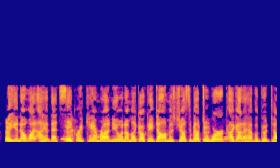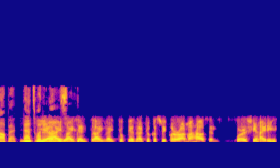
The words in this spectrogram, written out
well, you know what? I have that secret camera on you, and I'm like, okay, Dom is just about to work. I got to have a good topic. That's what yeah, it is. I, I sent. I, I took this. I took a sweeper around my house and. Where is she hiding?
